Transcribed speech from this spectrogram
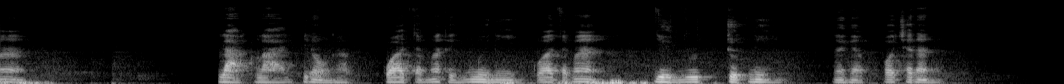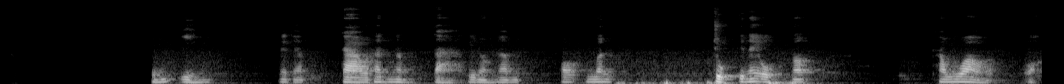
มาก หลากหลายพี่น้องครับ กว่าจะมาถึงมือนี้ กว่าจะมายืนอยู่จุดนี้นะครับ เพราะฉะนั้นผมอิงนะครับกล่าวทั้งน้ำตาพี่น้องครับ เพราะมันจุกอยู่ในอกเนาะคำว่าออก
